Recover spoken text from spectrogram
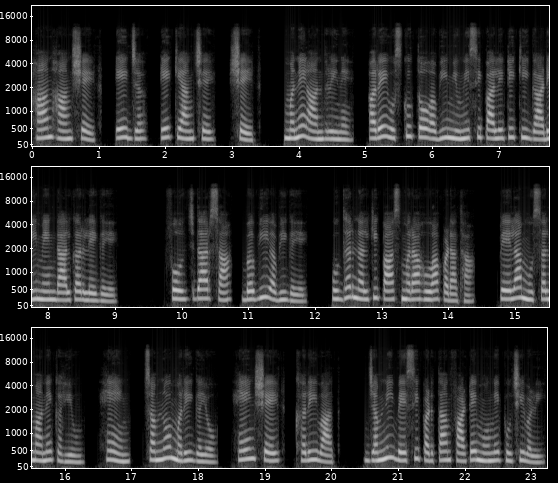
हांग हांग शेठ ए ज એ ક્યાં છે શેઠ મને આંધળીને અરે ઉસકો તો અભી म्यूनिसिपालिटी की गाड़ी में डालकर ले गए फौजदार सा बभी अभी गए उधर नल की पास मरा हुआ पड़ा था પેલા મુસલમાને કહ્યું હેન ચમનો મરી ગયો હેન શેઠ ખરી વાત જમની બેસી પડતાં ફાટે મોંને પૂછી વળી.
